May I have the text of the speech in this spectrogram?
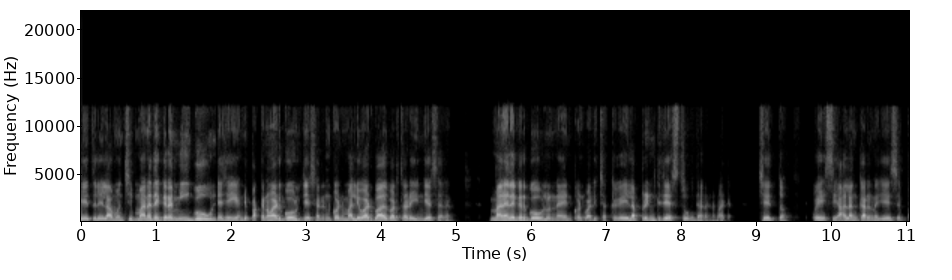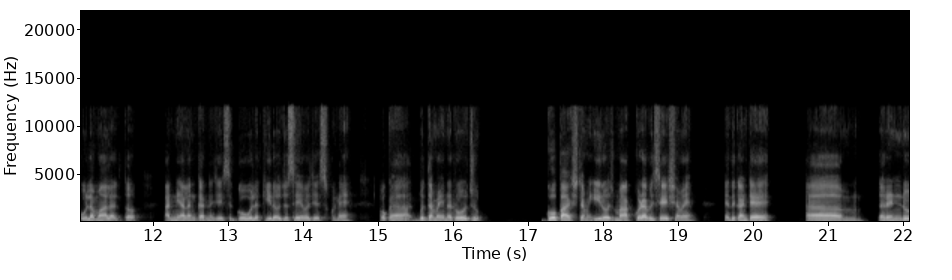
చేతులు ఇలా ఉంచి మన దగ్గర మీ గోవు ఉంటే చేయండి. పక్కన వాడు గోవుకి చేశాడు అనుకోండి మళ్ళీ వాడు బాధపడతాడు. ఏం చేశారని. మన దగ్గర గోవులు ఉన్నాయనుకోండి వాటి చక్కగా ఇలా ప్రింట్ చేస్తూ ఉంటారనమాట చేత్తో వేసి అలంకరణ చేసి పూలమాలలతో అన్ని అలంకరణ చేసి గోవులకి ఈరోజు సేవ చేసుకునే ఒక అద్భుతమైన రోజు గోపాష్టమి. ఈరోజు మాకు కూడా విశేషమే. ఎందుకంటే రెండు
